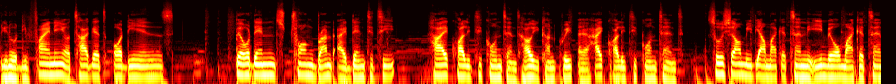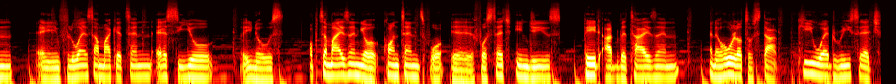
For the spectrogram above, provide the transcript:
you know defining your target audience, building strong brand identity, high quality content, how you can create a high quality content, social media marketing, email marketing, uh, influencer marketing, SEO, uh, you know, optimizing your content for uh, for search engines, paid advertising, and a whole lot of stuff. Keyword research.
